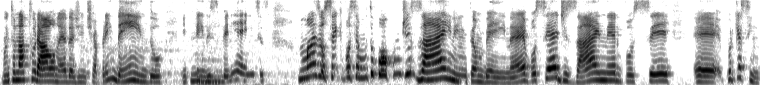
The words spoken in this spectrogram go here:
muito natural, né, da gente aprendendo e tendo uhum. experiências. Mas eu sei que você é muito boa com design também, né? Você é designer, você é... porque assim,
